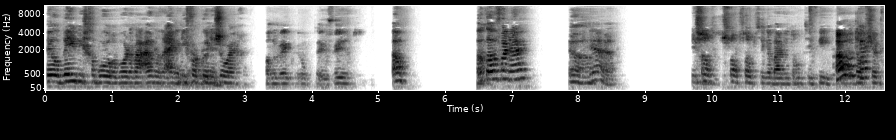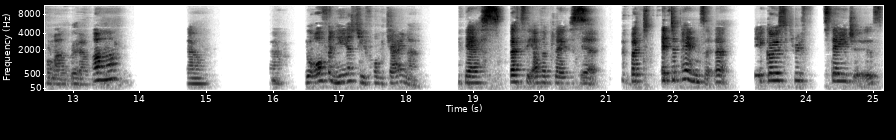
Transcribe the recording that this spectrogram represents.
veel baby's geboren worden waar ouderen eigenlijk niet voor kunnen zorgen. Van de week weer op tv. Ook over daar? Ja. Yeah. You saw, saw something about it on TV. Oh, okay. Adoption from Africa. Uh huh. Yeah. yeah. You often hear see from China. Yes, that's the other place. Yeah. But it depends. Uh, it goes through stages,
